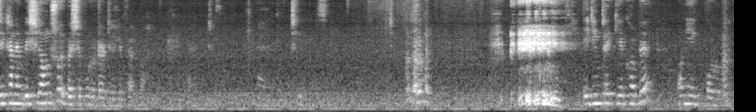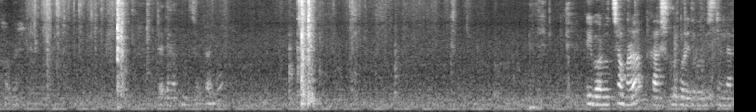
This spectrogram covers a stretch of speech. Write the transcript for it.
যেখানে বেশি অংশ, ওই পাশে পুরোটা ঢেলে ফেলবা। এই ডিমটা কেক হবে অনেক বড় কেক হবে এটা হাত মুছে এবার হচ্ছে আমরা কাজ শুরু করে দেবো। বিসমিল্লাহ।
